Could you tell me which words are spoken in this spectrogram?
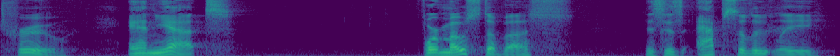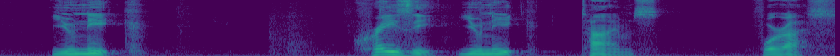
true. And yet, for most of us, this is absolutely unique, crazy unique times for us.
